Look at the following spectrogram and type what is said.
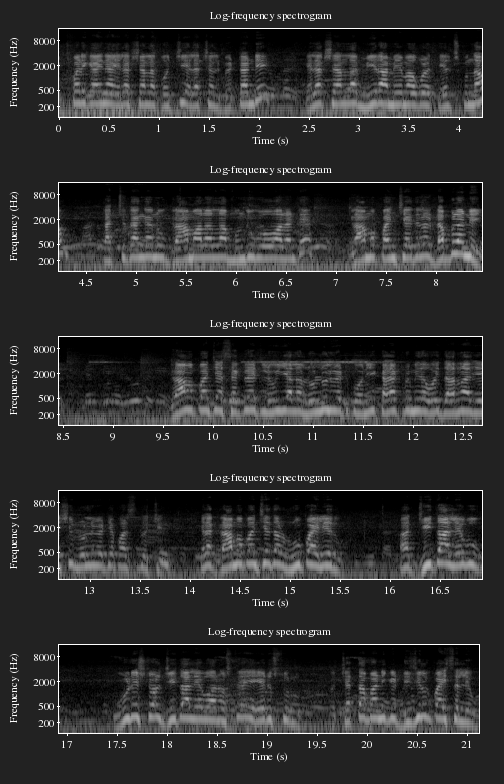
ఇప్పటికైనా ఎలక్షన్లకు వచ్చి ఎలక్షన్లు పెట్టండి. ఎలక్షన్లో మీరా మేమా కూడా తేల్చుకుందాం. ఖచ్చితంగా నువ్వు గ్రామాలల్లో ముందుకు పోవాలంటే గ్రామ పంచాయతీలో డబ్బులు అన్నీ గ్రామ పంచాయతీ సెక్రటరీలు ఇలా లొల్లులు పెట్టుకొని కలెక్టర్ మీద పోయి ధర్నా చేసి లొల్లు పెట్టే పరిస్థితి వచ్చింది. ఇలా గ్రామ పంచాయతీలో రూపాయి లేదు. ఆ జీతాలు లేవు. ఊడిస్టోళ్ళు జీతాలు లేవు అని వస్తే ఏడుస్తున్నారు చెత్త బండికి డీజిల్కి పైసలు లేవు.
